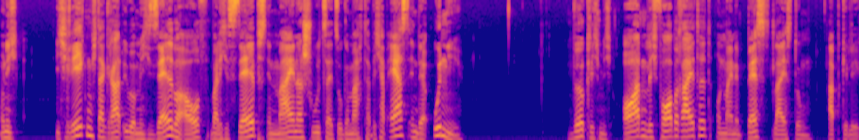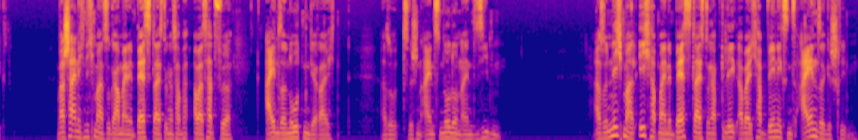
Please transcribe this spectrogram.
Und ich, ich reg mich da gerade über mich selber auf, weil ich es selbst in meiner Schulzeit so gemacht habe. Ich habe erst in der Uni wirklich mich ordentlich vorbereitet und meine Bestleistung abgelegt. Wahrscheinlich nicht mal sogar meine Bestleistung, aber es hat für Einser Noten gereicht. Also zwischen 1,0 und 1,7. Also nicht mal ich habe meine Bestleistung abgelegt, aber ich habe wenigstens Einser geschrieben.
